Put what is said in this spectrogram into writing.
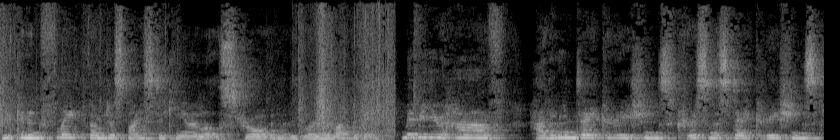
you can inflate them just by sticking in a little straw and, and blowing them up again. Maybe you have Halloween decorations, Christmas decorations,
